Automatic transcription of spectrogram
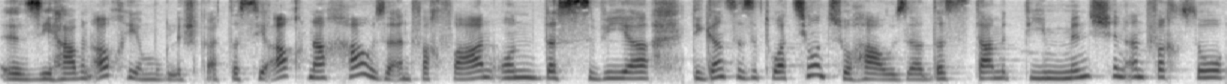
äh, sie haben auch hier Möglichkeit, dass sie auch nach Hause einfach fahren und dass wir die ganze Situation zu Hause, dass damit die Menschen einfach so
